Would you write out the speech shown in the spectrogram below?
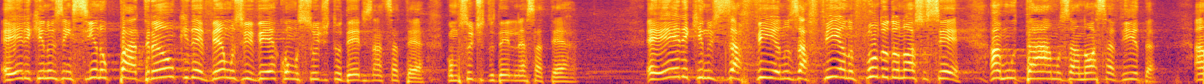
É Ele que nos ensina o padrão que devemos viver como súdito deles nessa terra, como súdito dele nessa terra. É Ele que nos desafia, nos afia no fundo do nosso ser a mudarmos a nossa vida, a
